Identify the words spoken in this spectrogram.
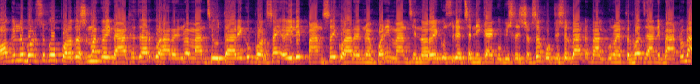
अघिल्लो वर्षको प्रदर्शनमा करिब आठ हजारको हारानीमा मान्छे उतारेको पर्साई अहिले पाँच सयको हारानीमा पनि मान्छे नरहेको सुरक्षा निकायको विश्लेषण छ। कोटेश्वरबाट बालकुमारतर्फ जाने बाटोमा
